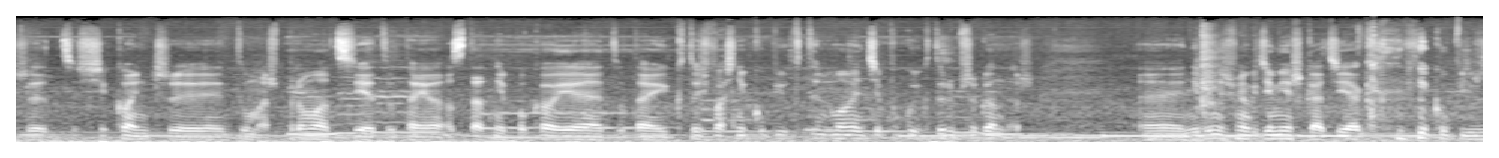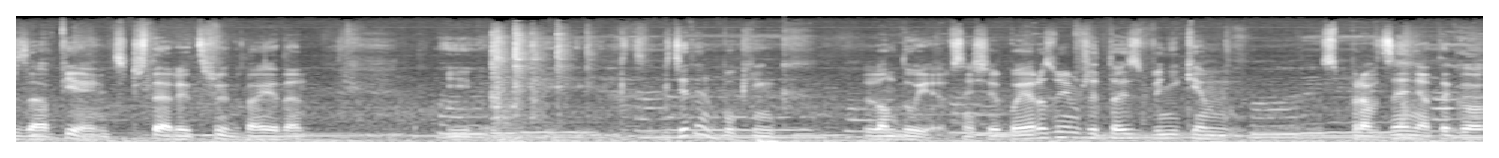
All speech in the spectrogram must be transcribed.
że coś się kończy, tu masz promocję, tutaj ostatnie pokoje, tutaj ktoś właśnie kupił w tym momencie pokój, który przeglądasz. E, Nie będziesz miał gdzie mieszkać, jak nie kupisz za 5, 4, 3, 2, 1. I, i gdzie ten booking ląduje? W sensie, bo ja rozumiem, że to jest wynikiem sprawdzenia tego,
